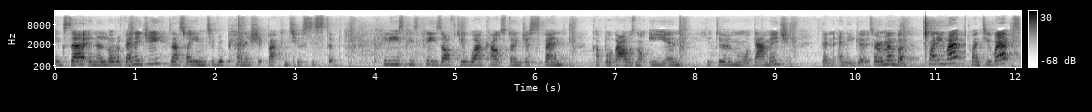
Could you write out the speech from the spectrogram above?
exerting a lot of energy. That's why you need to replenish it back into your system. Please, please, please, after your workouts, don't just spend a couple of hours not eating. You're doing more damage than any good. So remember, 20 reps, 20 reps,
